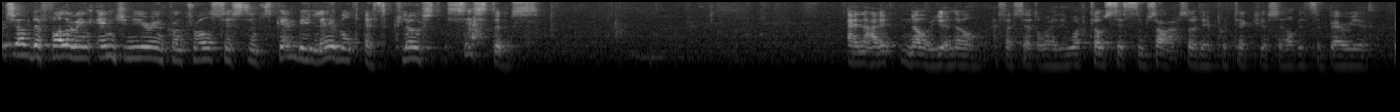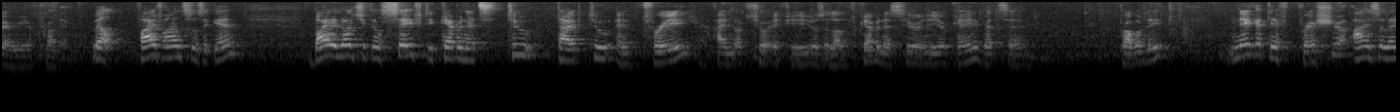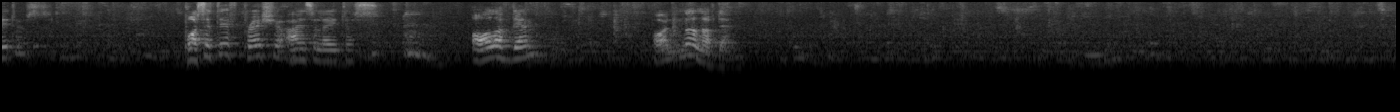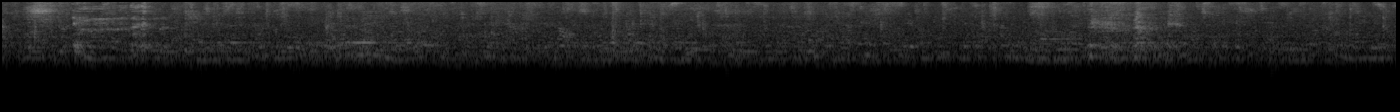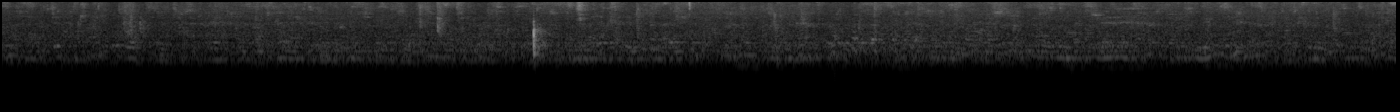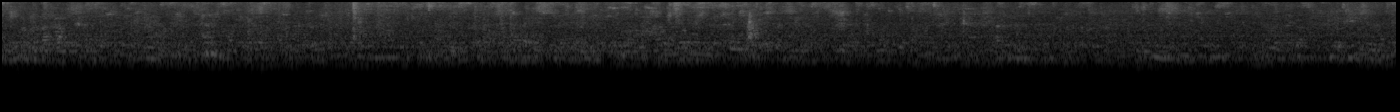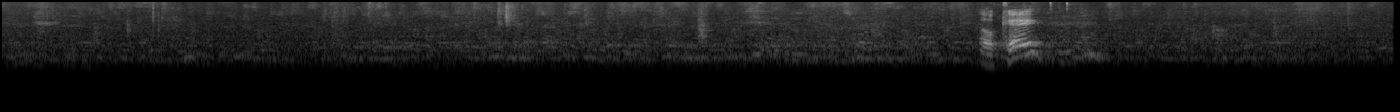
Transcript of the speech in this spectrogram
Which of the following engineering control systems can be labeled as closed systems? And I know you know, as I said already, what closed systems are, so they protect yourself. It's a barrier, barrier product. Well, five answers again. Biological safety cabinets 2, type 2 and 3. I'm not sure if you use a lot of cabinets here in the UK, but uh, probably. Negative pressure isolators, positive pressure isolators, all of them or none of them. Okay.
